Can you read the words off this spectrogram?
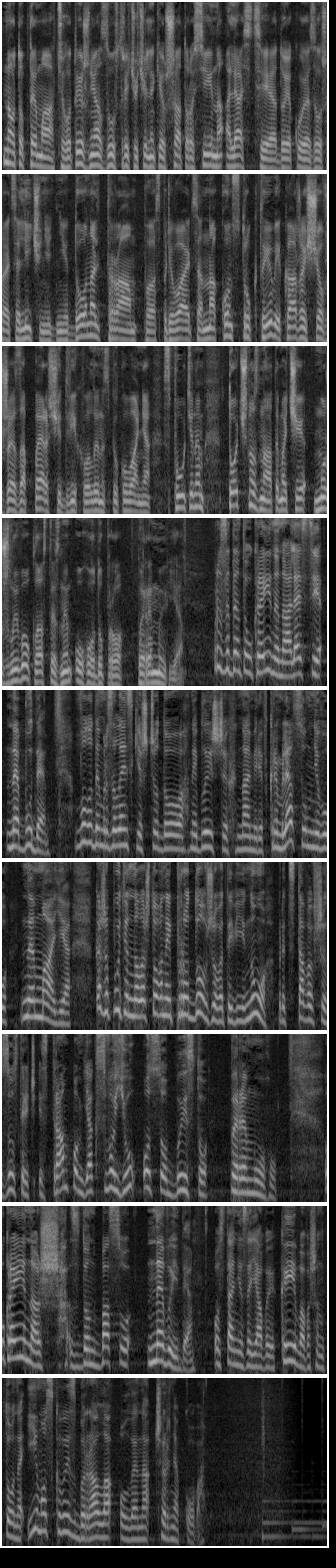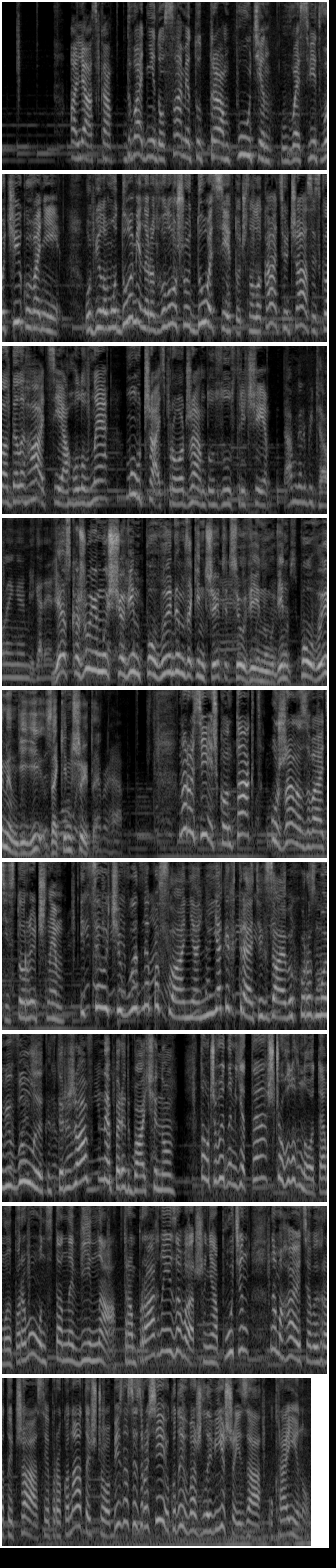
Ну, топ тема цього тижня зустріч очільників США Росії на Алясці, до якої залишаються лічені дні. Дональд Трамп сподівається на конструктив і каже, що вже за перші дві хвилини спілкування з Путіним точно знатиме, чи можливо укласти з ним угоду про перемир'я. Президента України на Алясці не буде. Володимир Зеленський щодо найближчих намірів Кремля сумніву немає. Каже, Путін налаштований продовжувати війну, представивши зустріч із Трампом як свою особисту перемогу. Україна ж з Донбасу не вийде. Останні заяви Києва, Вашингтона і Москви збирала Олена Чернякова. Аляска. Два дні до саміту Трамп Путін. Увесь світ в очікуванні. У Білому домі не розголошують досі точну локацію, час і склад делегації. А головне мовчать про адженду зустрічі. Я скажу йому, що він повинен закінчити цю війну. Він повинен її закінчити. На російськ контакт уже називають історичним. І це очевидне послання. Ніяких третіх зайвих у розмові великих держав не передбачено. Та очевидним є те, що головною темою перемовин стане війна. Трамп прагне її завершення. а Путін намагається виграти час і переконати, що бізнес із Росією куди важливіший за Україну.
